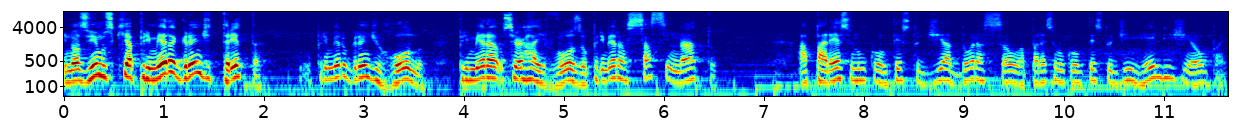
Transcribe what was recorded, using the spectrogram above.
E nós vimos que a primeira grande treta, o primeiro grande rolo, primeiro ser raivoso, o primeiro assassinato, aparece num contexto de adoração, aparece num contexto de religião, Pai.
